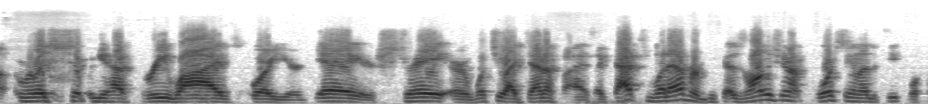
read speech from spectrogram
a relationship when you have three wives or you're gay or straight or what you identify as like that's whatever because as long as you're not forcing on other people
